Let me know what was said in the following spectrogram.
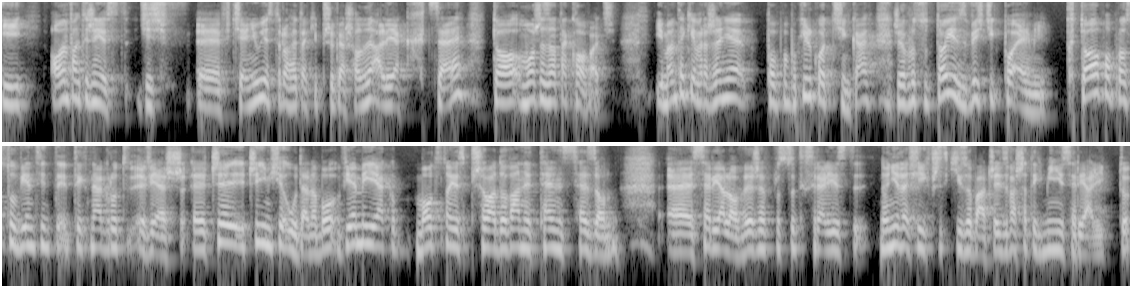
I on faktycznie jest gdzieś w, e, w cieniu, jest trochę taki przygaszony, ale jak chce, to może zaatakować. I mam takie wrażenie po, po, po kilku odcinkach, że po prostu to jest wyścig po Emmy. Kto po prostu więcej ty, tych nagród, wiesz, e, czy, czy im się uda? No bo wiemy, jak mocno jest przeładowany ten sezon e, serialowy, że po prostu tych seriali jest, no nie da się ich wszystkich zobaczyć, zwłaszcza tych miniseriali, to, e,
